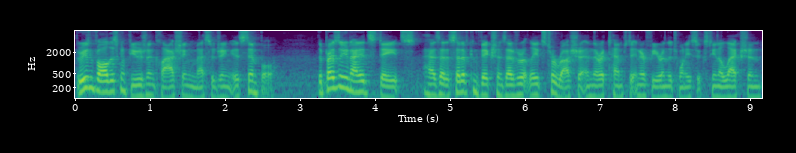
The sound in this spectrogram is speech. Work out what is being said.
The reason for all this confusion and clashing messaging is simple. The President of the United States has had a set of convictions as it relates to Russia and their attempts to interfere in the 2016 election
